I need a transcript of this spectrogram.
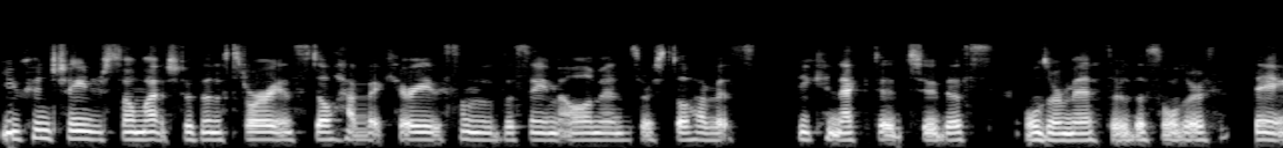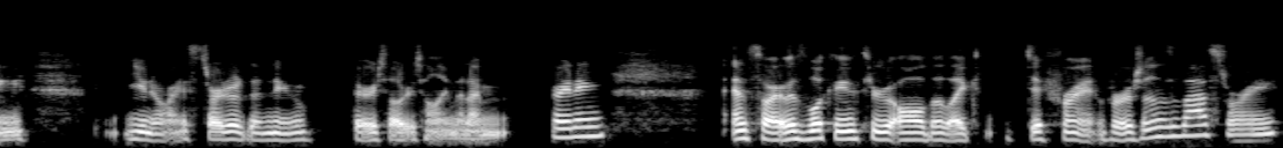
you can change so much within a story and still have it carry some of the same elements or still have it be connected to this older myth or this older thing. You know, I started a new fairy tale retelling that I'm writing. And so I was looking through all the like different versions of that story.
